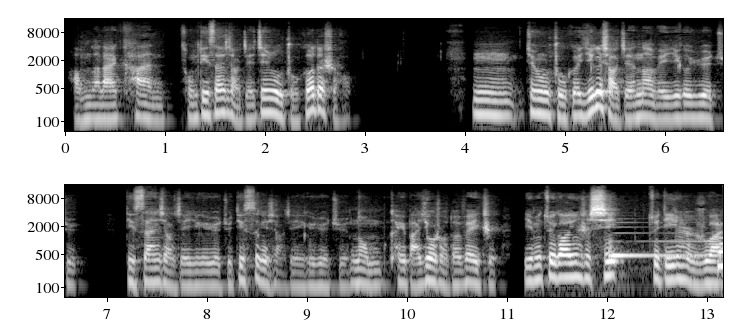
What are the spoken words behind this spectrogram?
好，我们再来看，从第三小节进入主歌的时候，嗯，进入主歌一个小节呢为一个乐句，第三小节一个乐句，第四个小节一个乐句。那我们可以把右手的位置，因为最高音是西，最低音是 re，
